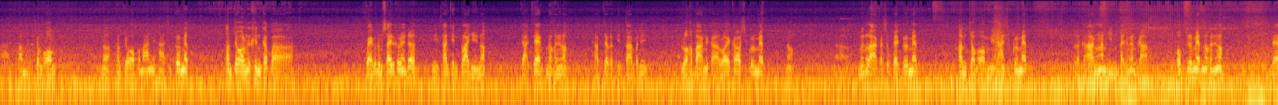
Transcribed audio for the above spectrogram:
อ่าถ้ำจองออง เนาะทำจะออกประมาณห้าสิบกิโลเมตรทำจะออกก็ขึ้นครับอ่าแขวงอุดมไซด์เขาเด้อนี่ท่านเห็นป้ายอยู่นี่เนาะจะแจ้งเนาะคนนี้เนาะครับเจ้าก็ติดตามไปนี้หลวงพระบางนี่ก็ร้อยเก้าสิบกิโลเมตรเนาะเมืองหลาก็สิบแปดกิโลเมตรทำจองอองนี่ห้าสิบกิโลเมตรแล้วก็อ่างน้ำหินไปทั้งนั้นก็หกกิโลเมตรเนาะคนนี้เนาะแต่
